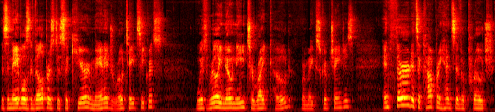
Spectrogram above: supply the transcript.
This enables developers to secure and manage rotate secrets with really no need to write code or make script changes. And third, it's a comprehensive approach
